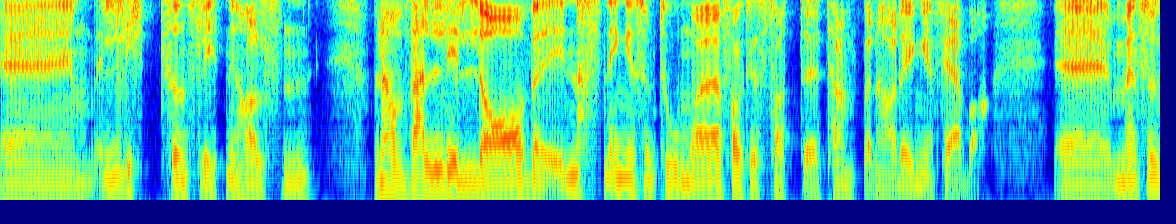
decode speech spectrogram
Eh, litt sånn sliten i halsen, men jeg har veldig lave, nesten ingen symptomer. Jeg har faktisk tatt eh, tempen, jeg hadde ingen feber. Eh, men så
